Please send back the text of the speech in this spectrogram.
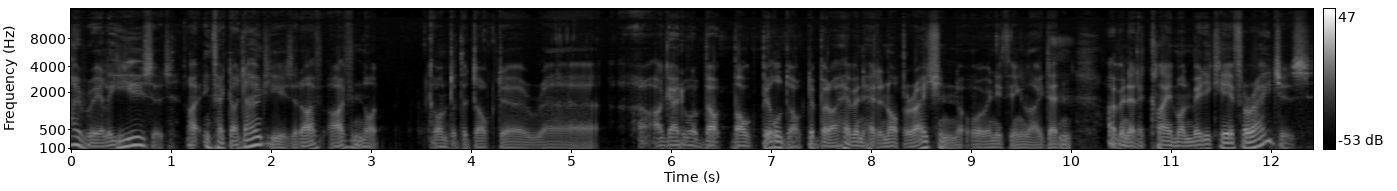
I rarely use it. I, in fact, I don't use it. I've I've not gone to the doctor. Uh, I go to a bulk, bill doctor, but I haven't had an operation or anything like that, and I haven't had a claim on Medicare for ages.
